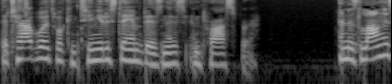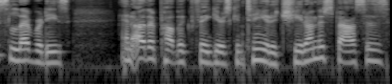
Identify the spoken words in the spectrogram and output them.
the tabloids will continue to stay in business and prosper. And as long as celebrities and other public figures continue to cheat on their spouses,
